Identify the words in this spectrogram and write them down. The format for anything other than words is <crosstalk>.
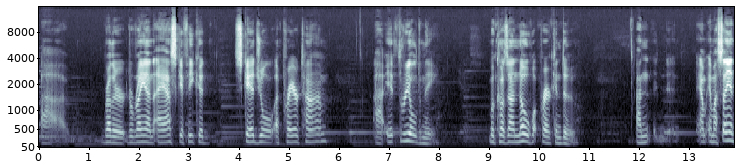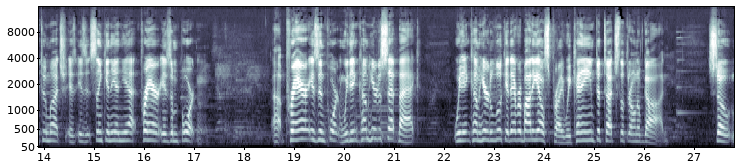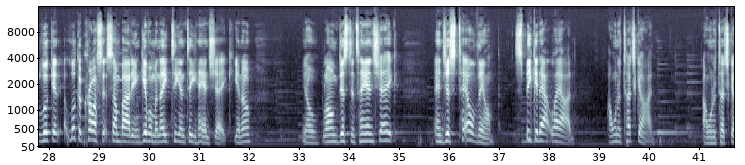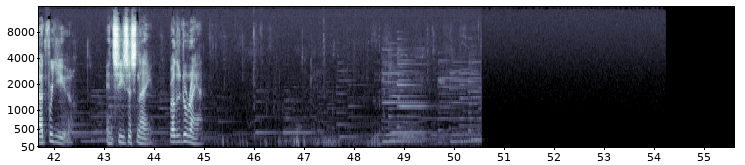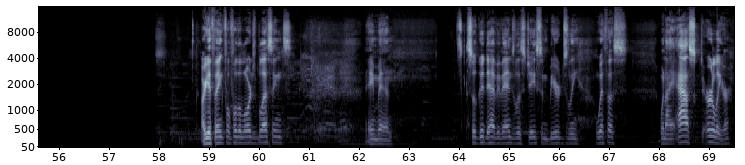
uh, Brother Duran asked if he could schedule a prayer time. Uh, it thrilled me because I know what prayer can do. I, am, am I saying too much? Is, is it sinking in yet? Prayer is important. Uh, prayer is important. We didn't come here to sit back. We didn't come here to look at everybody else pray. We came to touch the throne of God. So look at look across at somebody and give them an AT&T handshake, you know? You know, long distance handshake and just tell them, speak it out loud. I want to touch God. I want to touch God for you. In Jesus name. Brother Duran. Are you thankful for the Lord's blessings? Amen. So good to have evangelist Jason Beardsley with us. When I asked earlier,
